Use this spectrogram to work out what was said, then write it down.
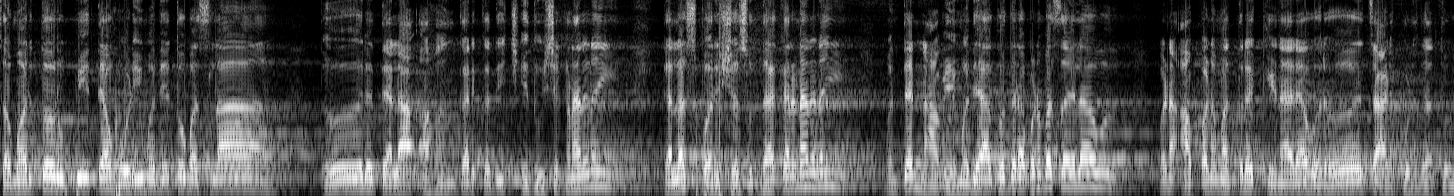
समर्थरूपी त्या होळीमध्ये तो बसला तर त्याला अहंकार कधी छेदू शकणार नाही. त्याला स्पर्शसुद्धा करणार नाही. पण त्या नावेमध्ये अगोदर आपण बसायला हवं. पण आपण मात्र किनाऱ्यावरच अडकून जातो.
